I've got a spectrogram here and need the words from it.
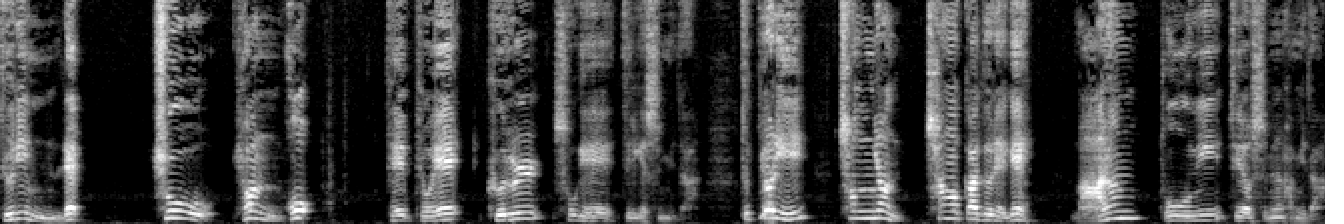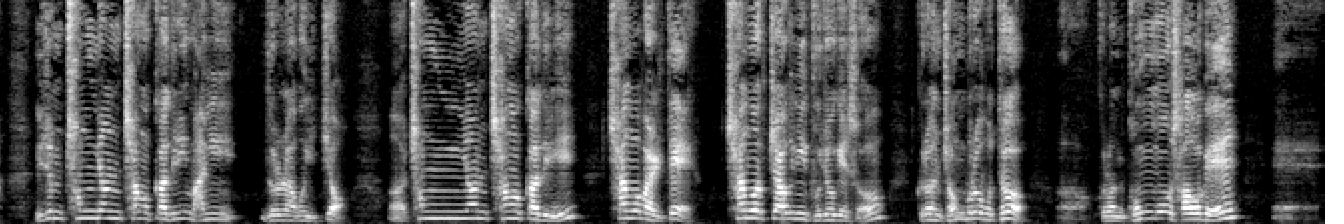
드림랩 추현호 대표의 글을 소개해 드리겠습니다. 특별히 청년 창업가들에게 많은 도움이 되었으면 합니다. 요즘 청년 창업가들이 많이 늘어나고 있죠. 어, 청년 창업가들이 창업할 때 창업 자금이 부족해서 그런 정부로부터 어, 그런 공모 사업에 에,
